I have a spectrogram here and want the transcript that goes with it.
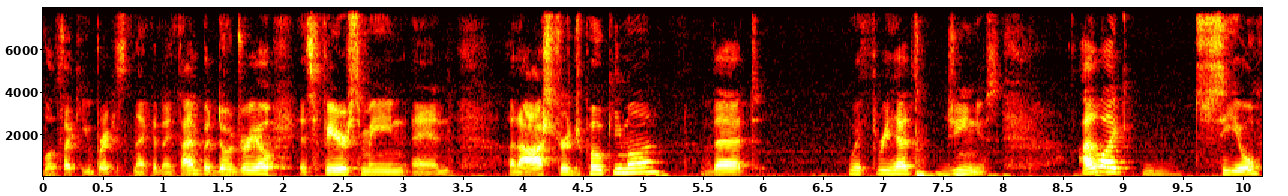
looks like you break his neck at any time. But Dodrio is fierce, mean, and an ostrich Pokemon that, with three heads, genius. I like Seel.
